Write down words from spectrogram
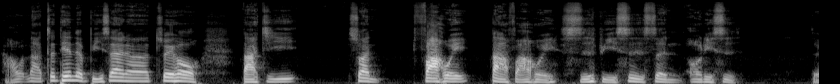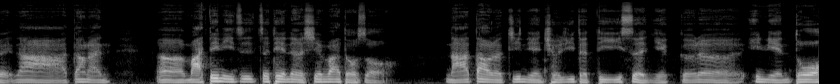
好，那这天的比赛呢，最后打击算发挥大发挥，十比四胜欧力士。对，那当然，呃，马丁尼兹这天的先发投手拿到了今年球季的第一胜，也隔了一年多，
